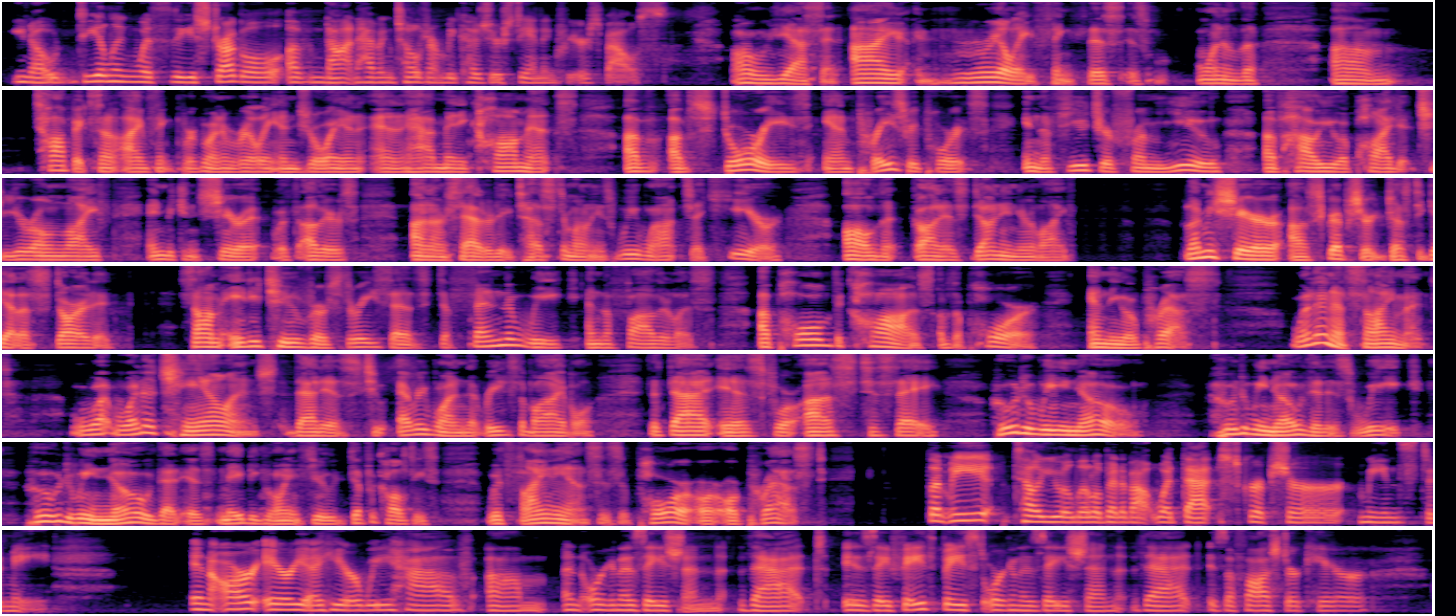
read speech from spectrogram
you know, dealing with the struggle of not having children because you're standing for your spouse. Oh, yes. And I really think this is one of the um, topics that I think we're going to really enjoy and, and have many comments of, of stories and praise reports in the future from you of how you applied it to your own life and we can share it with others on our Saturday testimonies. We want to hear all that God has done in your life. Let me share a scripture just to get us started. Psalm 82 verse 3 says, defend the weak and the fatherless, uphold the cause of the poor and the oppressed. What an assignment. What, what a challenge that is to everyone that reads the Bible, that that is for us to say, who do we know? Who do we know that is weak? Who do we know that is maybe going through difficulties with finances, or poor or oppressed? Let me tell you a little bit about what that scripture means to me in our area here, we have um, an organization that is a faith based organization that is a foster care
